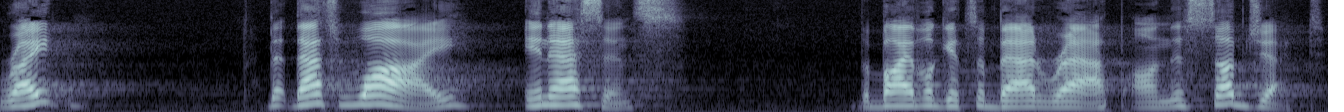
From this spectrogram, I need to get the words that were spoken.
Right? That, that's why, in essence, the Bible gets a bad rap on this subject.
